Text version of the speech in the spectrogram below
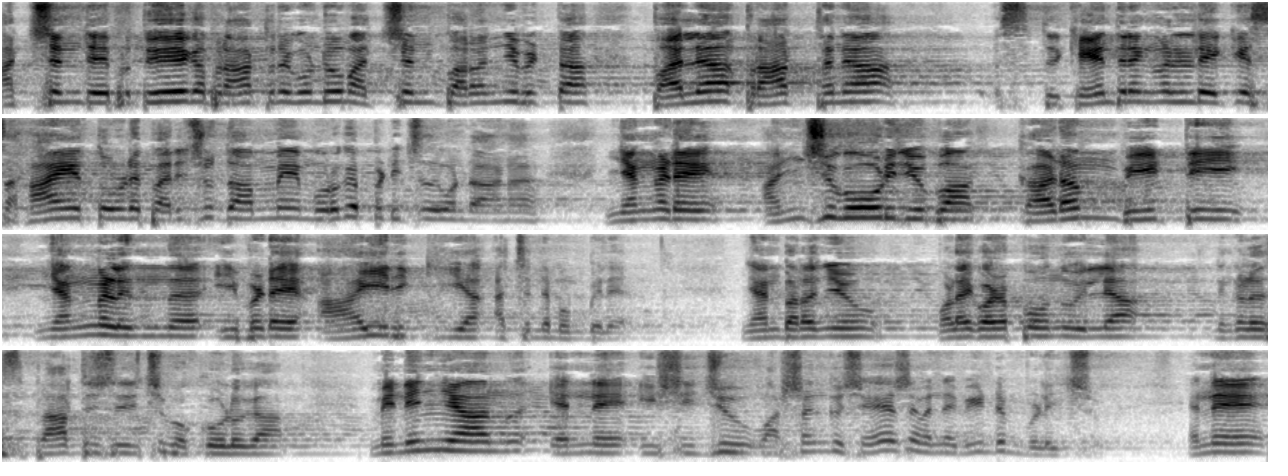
അച്ഛന്റെ പ്രത്യേക പ്രാർത്ഥന കൊണ്ടും അച്ഛൻ പറഞ്ഞു വിട്ട പല പ്രാർത്ഥന കേന്ദ്രങ്ങളിലേക്ക് സഹായത്തോടെ പരിശുദ്ധ അമ്മയെ മുറുകെ പിടിച്ചതുകൊണ്ടാണ് ഞങ്ങളുടെ അഞ്ചു കോടി രൂപ കടം വീട്ടി ഞങ്ങൾ ഇന്ന് ഇവിടെ ആയിരിക്കുക അച്ഛന്റെ മുമ്പിൽ. ഞാൻ പറഞ്ഞു മോളെ കുഴപ്പമൊന്നുമില്ല. നിങ്ങൾ പ്രാർത്ഥിച്ച് തിരിച്ചു പൊക്കോളുക. മിനിഞ്ഞാന്ന് എന്നെ ഈ ഷിജു വർഷങ്ങൾക്ക് ശേഷം എന്നെ വീണ്ടും വിളിച്ചു. എന്നെ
